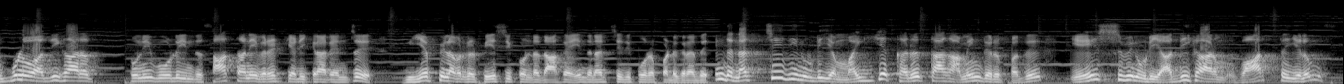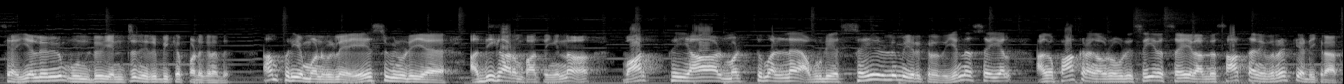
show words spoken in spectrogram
எவ்வளவு அதிகார துணிவோடு இந்த சாத்தானை விரட்டி அடிக்கிறார் என்று வியப்பில் அவர்கள் பேசிக்கொண்டதாக இந்த நற்செய்தி கூறப்படுகிறது. இந்த நற்செய்தியினுடைய மைய கருத்தாக அமைந்திருப்பது இயேசுவினுடைய அதிகாரம் வார்த்தையிலும் செயலிலும் உண்டு என்று நிரூபிக்கப்படுகிறது. ஆம் பிரியமானவர்களே இயேசுவினுடைய அதிகாரம் பார்த்தீங்கன்னா வார்த்தையால் மட்டுமல்ல அவருடைய செயலிலுமே இருக்கிறது. என்ன செயல்? அங்க பார்க்குறாங்க அவர் ஒரு செய்யற செயல் அந்த சாத்தானை விரட்டி அடிக்கிறார்.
